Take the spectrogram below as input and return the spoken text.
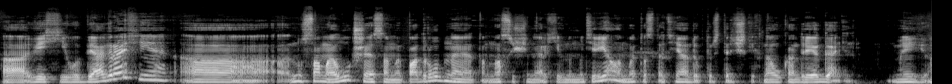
а, вехи его биографии. А, ну, самое лучшее, самое подробное, там, насыщенное архивным материалом, это статья доктора исторических наук Андрея Ганина. Мы ее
